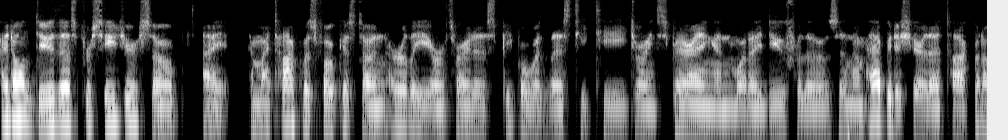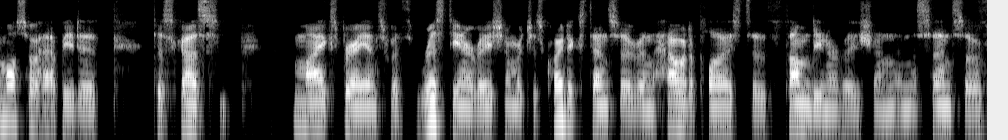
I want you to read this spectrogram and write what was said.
I don't do this procedure. So I, and my talk was focused on early arthritis, people with STT, joint sparing, and what I do for those. And I'm happy to share that talk, but I'm also happy to discuss my experience with wrist denervation, which is quite extensive, and how it applies to thumb denervation in the sense of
